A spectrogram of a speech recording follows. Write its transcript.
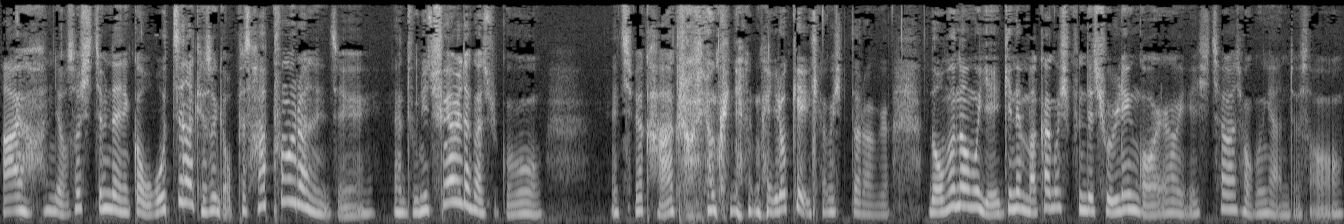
아유, 한 6시쯤 되니까 어찌나 계속 옆에서 하품을 하는지. 눈이 충혈돼가지고, 집에 가, 그러면 그냥 막 이렇게 얘기하고 싶더라고요. 너무너무 얘기는 막 하고 싶은데 졸린 거예요. 이게 시차가 적응이 안 돼서.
